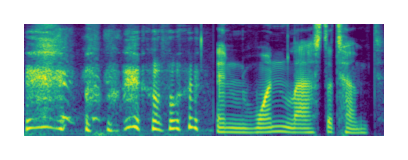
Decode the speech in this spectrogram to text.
In one last attempt,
